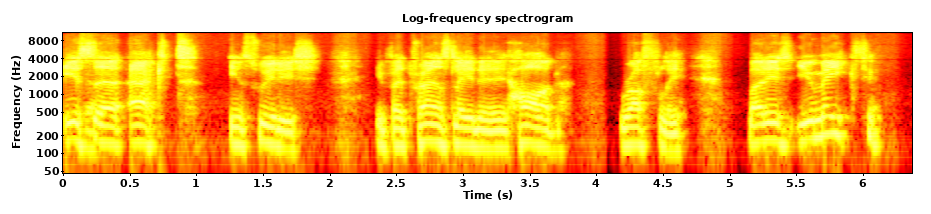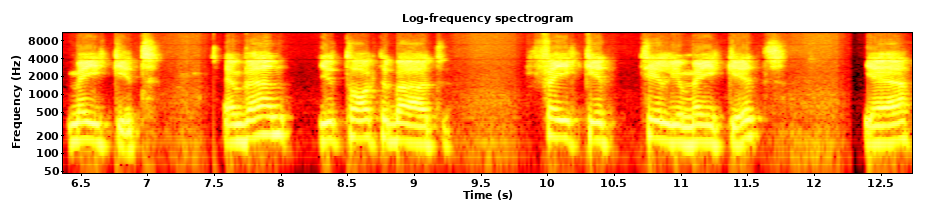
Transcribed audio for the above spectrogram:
Is a act in Swedish. If I translate it hard, roughly, but it's you make make it, and then you talked about fake it till you make it. Yeah.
